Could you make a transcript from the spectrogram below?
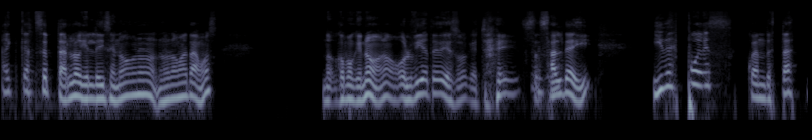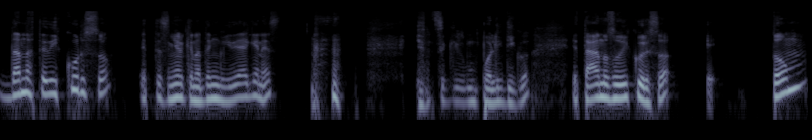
hay que aceptarlo. Y él le dice, no, no, no, no lo matamos. No, como que no, no, olvídate de eso, ¿cachai? Sa- Sal de ahí. Y después, cuando estás dando este discurso, este señor que no tengo idea quién es un político, está dando su discurso, eh, Tom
